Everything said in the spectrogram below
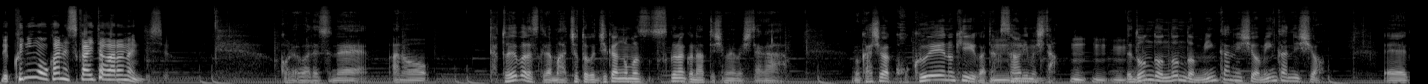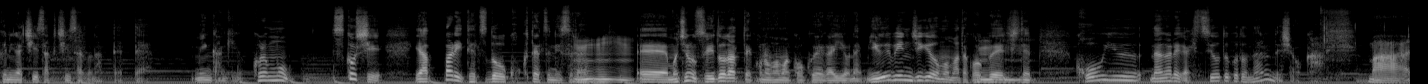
で国がお金使いたがらないんですよ。これはですねあの例えばですから、まあ、ちょっと時間がも少なくなってしまいましたが昔は国営の企業がたくさんありました。でどんどんどんどん民間にしよう民間にしよう、えー、国が小さく小さくなっていって民間企業。これも少しやっぱり鉄道を国鉄にする、うんうんうん、えー、もちろん水道だってこのまま国営がいいよね。郵便事業もまた国営にして、うんうん、こういう流れが必要ということになるんでしょうか？まあ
